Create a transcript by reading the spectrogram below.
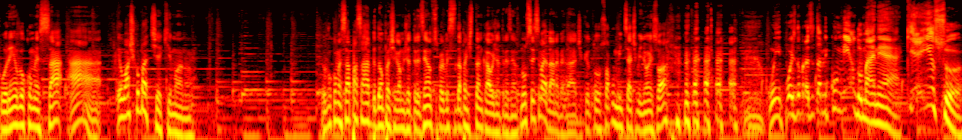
Porém, eu vou começar a... Eu acho que eu bati aqui, mano. Eu vou começar a passar rapidão pra chegar no dia 300, pra ver se dá pra gente tancar o dia 300. Não sei se vai dar, na verdade, que eu tô só com 27 milhões só. o imposto do Brasil tá me comendo, mané! Que isso?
